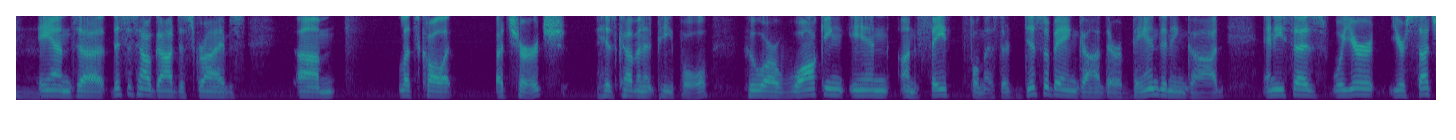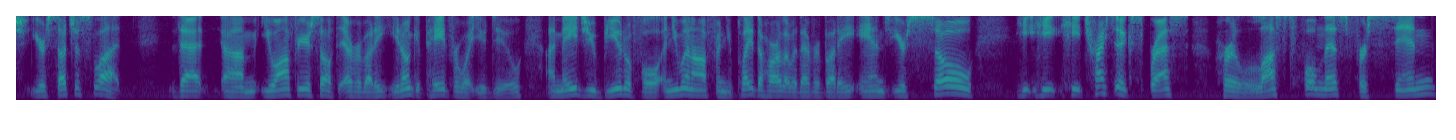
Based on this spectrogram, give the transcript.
mm-hmm. and uh, this is how god describes um, let's call it a church, his covenant people, who are walking in unfaithfulness. They're disobeying God, they're abandoning God. And he says, Well, you're you're such you're such a slut that um, you offer yourself to everybody. You don't get paid for what you do. I made you beautiful, and you went off and you played the harlot with everybody, and you're so. He, he, he tries to express her lustfulness for sin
